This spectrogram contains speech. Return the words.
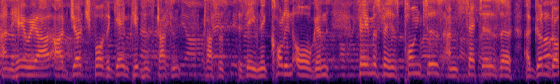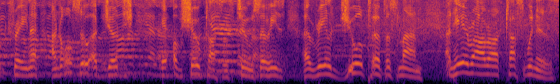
And here we are, our judge for the gamekeepers class classes this evening, Colin Organ, famous for his pointers and setters, a, a gun dog trainer, and also a judge eh, of show classes too. So he's a real dual-purpose man. And here are our class winners.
